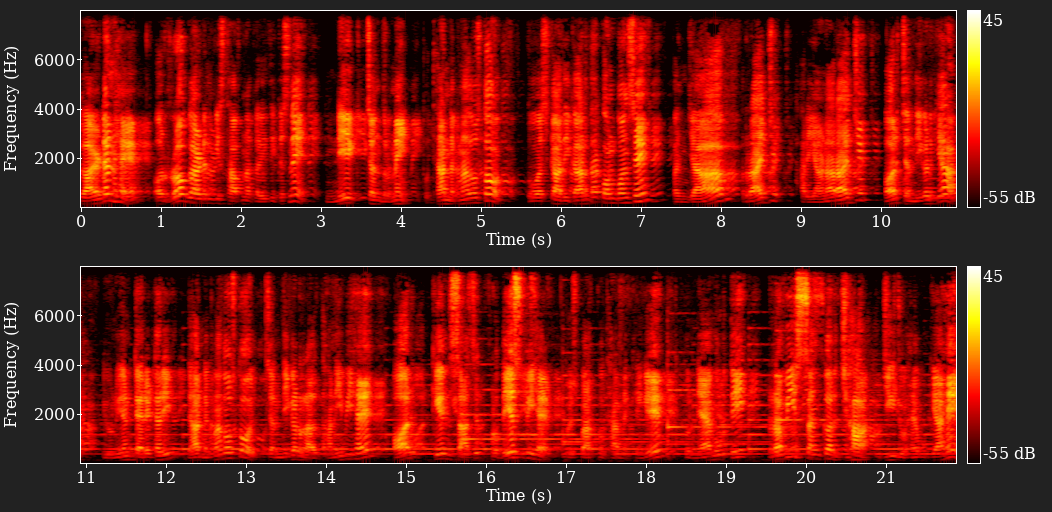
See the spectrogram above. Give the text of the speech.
गार्डन है और रॉक गार्डन की स्थापना करी थी किसने? नेक चंद्र ने। तो ध्यान रखना दोस्तों तो इसका अधिकार था कौन कौन से? पंजाब राज्य हरियाणा राज्य और चंडीगढ़ क्या? Union territory. ध्यान रखना दोस्तों चंडीगढ़ राजधानी भी है और केंद्र शासित प्रदेश भी है। तो इस बात को ध्यान रखेंगे तो न्यायमूर्ति रवि शंकर झा जी जो है वो क्या है?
